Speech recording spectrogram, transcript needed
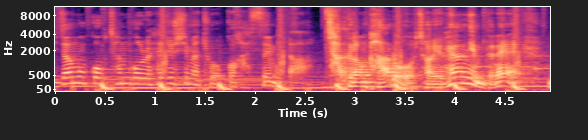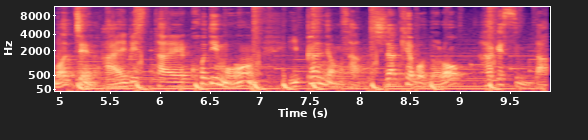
이 점은 꼭 참고를 해주시면 좋을 것 같습니다. 자 그럼 바로 저희 회원님들의 멋진 아이비 스타일 코디 모음 2편 영상 시작해 보도록 하겠습니다.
